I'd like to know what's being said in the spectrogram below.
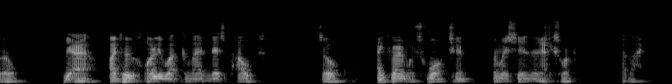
So yeah, I do highly recommend this pouch. So thank you very much for watching, and we'll see you in the next one. Bye bye.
